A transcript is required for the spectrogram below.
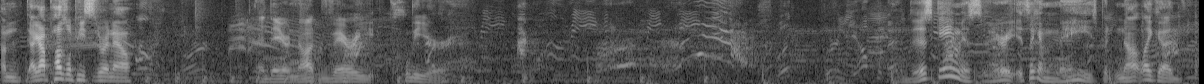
I'm I got puzzle pieces right now, and they are not very clear. This game is very. It's like a maze, but not like a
